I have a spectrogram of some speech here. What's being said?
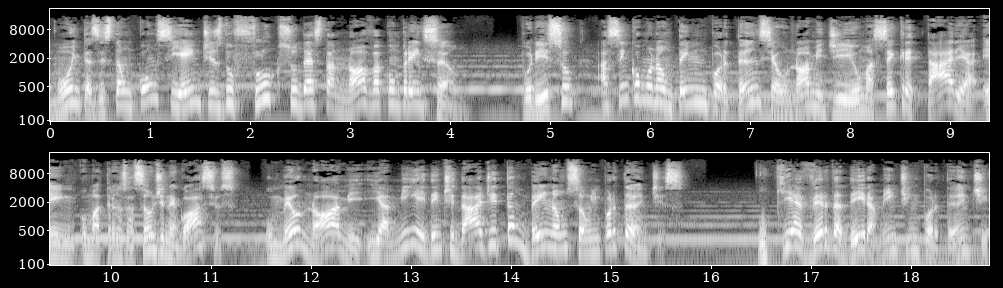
Muitas estão conscientes do fluxo desta nova compreensão. Por isso, assim como não tem importância o nome de uma secretária em uma transação de negócios, o meu nome e a minha identidade também não são importantes. O que é verdadeiramente importante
